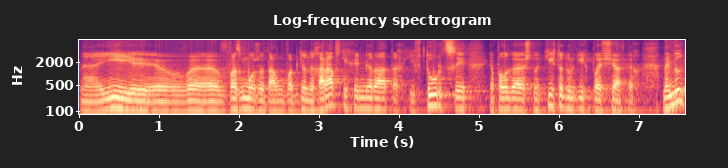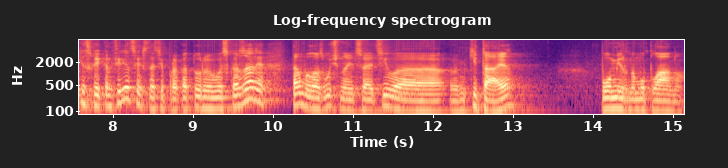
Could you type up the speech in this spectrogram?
Э, и, в, возможно, там в Объединенных Арабских Эмиратах, и в Турции, я полагаю, что на каких-то других площадках. На Мюнхенской конференции, кстати, про которую вы сказали, там была озвучена инициатива э, Китая, по мирному плану.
